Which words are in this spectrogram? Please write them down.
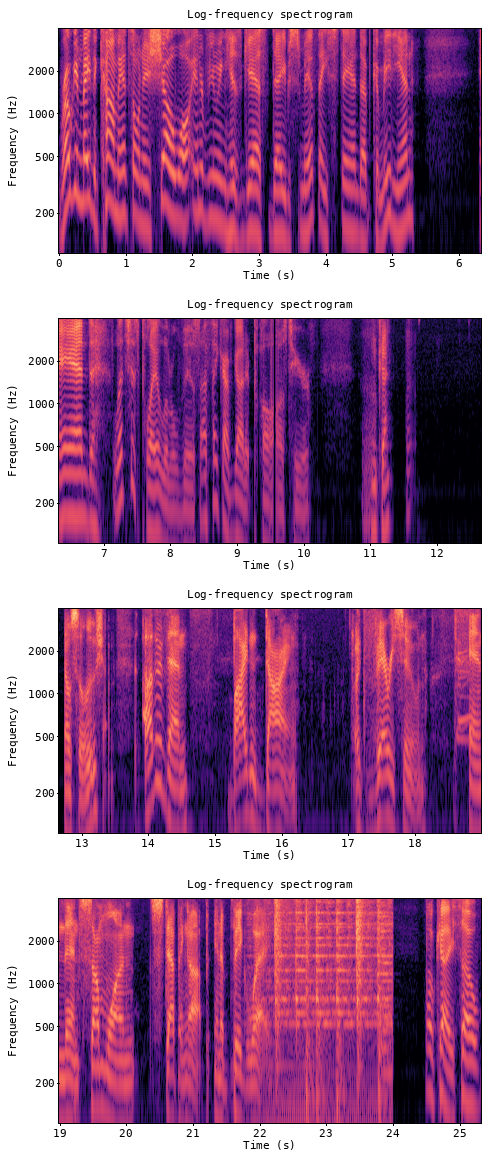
Rogan made the comments on his show while interviewing his guest, Dave Smith, a stand up comedian. And let's just play a little of this. I think I've got it paused here. Okay. no solution other than Biden dying like very soon and then someone stepping up in a big way. Okay, so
